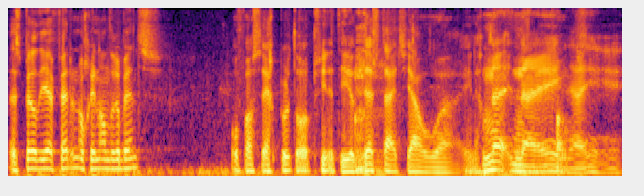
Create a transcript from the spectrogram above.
Speelde jij verder nog in andere bands? Of was echt Brutal Obscenity destijds jouw enige Nee, nee, focus? nee.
